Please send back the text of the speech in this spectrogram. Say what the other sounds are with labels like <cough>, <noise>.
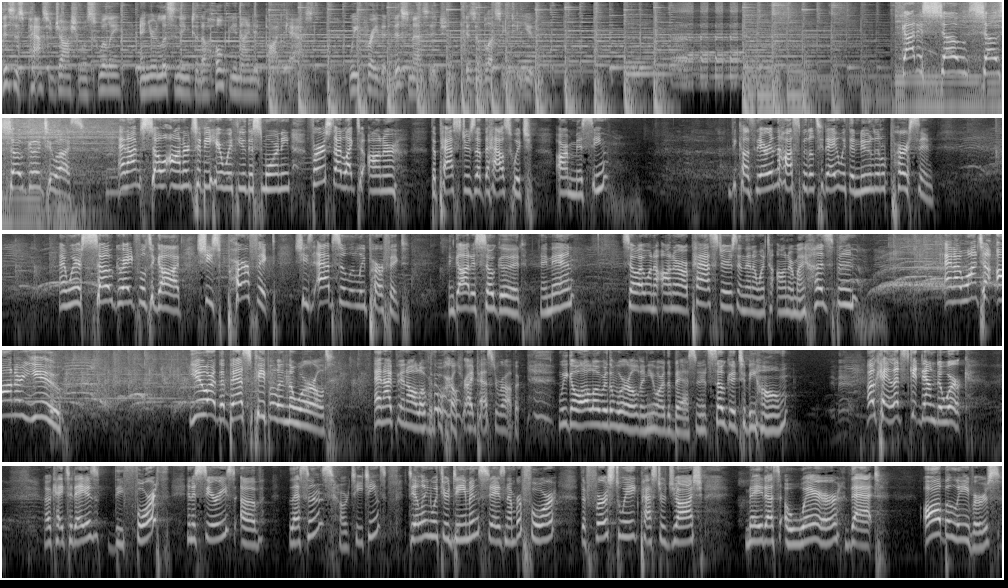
This is Pastor Joshua Swilly, and you're listening to the Hope United podcast. We pray that this message is a blessing to you. God is so, so, so good to us. And I'm so honored to be here with you this morning. First, I'd like to honor the pastors of the house, which are missing because they're in the hospital today with a new little person. And we're so grateful to God. She's perfect. She's absolutely perfect. And God is so good. Amen. So I want to honor our pastors, and then I want to honor my husband. And I want to honor you. You are the best people in the world. And I've been all over the world, <laughs> right, Pastor Robert? We go all over the world, and you are the best. And it's so good to be home. Amen. Okay, let's get down to work. Okay, today is the fourth in a series of lessons or teachings dealing with your demons. Today is number four. The first week, Pastor Josh made us aware that all believers,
